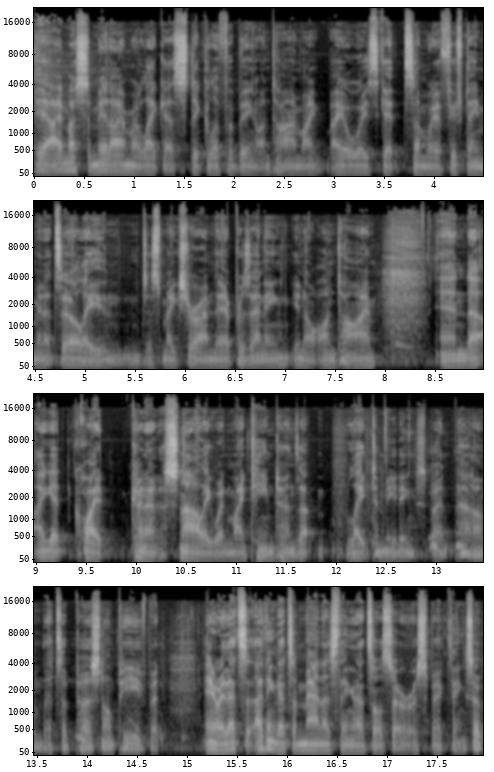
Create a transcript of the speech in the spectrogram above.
Yeah, I must admit I'm a, like a stickler for being on time. I, I always get somewhere 15 minutes early and just make sure I'm there presenting, you know, on time. And uh, I get quite kind of snarly when my team turns up late to meetings, but um, that's a personal peeve. But anyway, that's I think that's a manners thing. That's also a respect thing. So,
